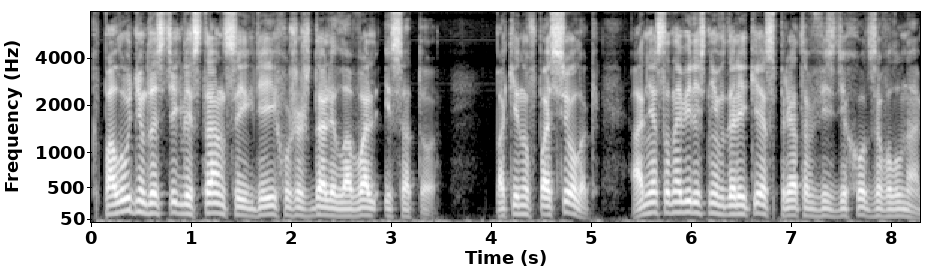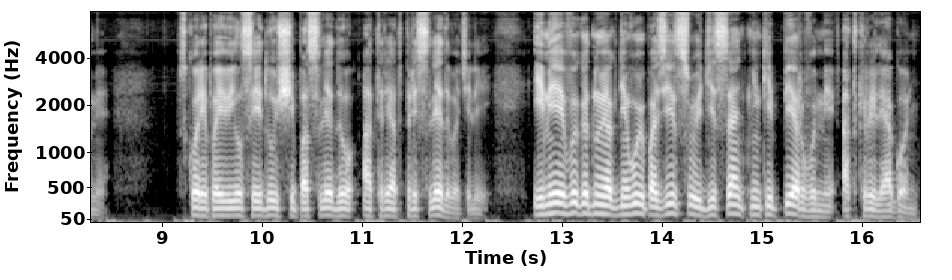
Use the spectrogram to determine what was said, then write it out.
К полудню достигли станции, где их уже ждали Лаваль и Сато. Покинув поселок, они остановились невдалеке, спрятав вездеход за валунами. Вскоре появился идущий по следу отряд преследователей. Имея выгодную огневую позицию, десантники первыми открыли огонь.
